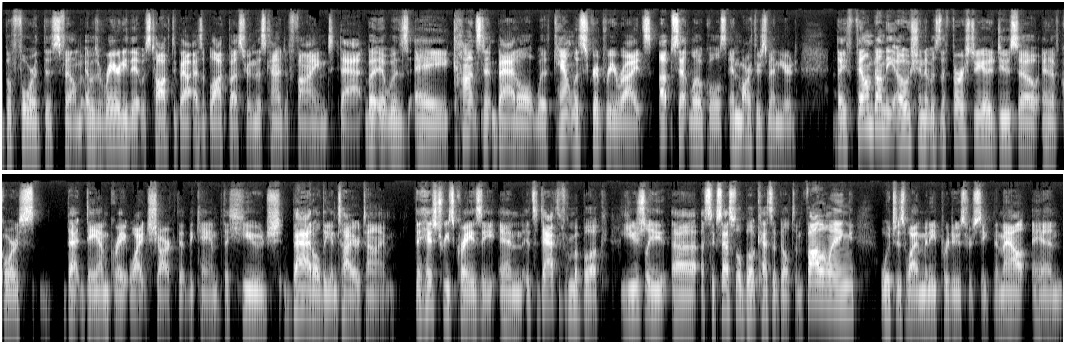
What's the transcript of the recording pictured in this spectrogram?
before this film. It was a rarity that it was talked about as a blockbuster, and this kind of defined that. But it was a constant battle with countless script rewrites, upset locals in Martha's Vineyard. They filmed on the ocean. It was the first studio to do so. And of course, that damn great white shark that became the huge battle the entire time the history's crazy and it's adapted from a book. Usually, uh, a successful book has a built in following, which is why many producers seek them out. And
